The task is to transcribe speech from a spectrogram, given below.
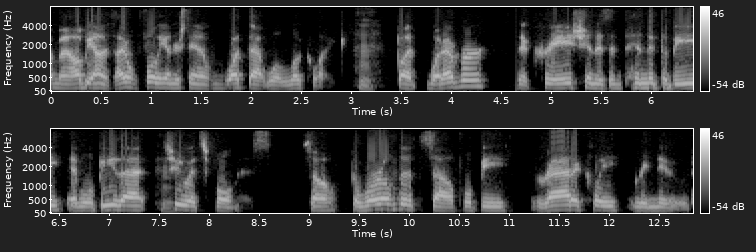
I mean, I'll be honest, I don't fully understand what that will look like. Hmm. But whatever the creation is intended to be, it will be that Hmm. to its fullness. So the world itself will be radically renewed.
